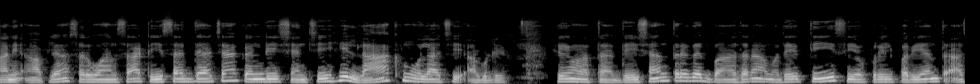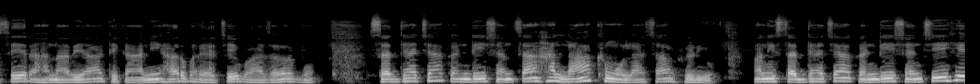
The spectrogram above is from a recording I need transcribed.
आणि आपल्या सर्वांसाठी सध्याच्या कंडिशनची ही लाख मोलाची अपडेट ठेवता आता देशांतर्गत बाजारामध्ये तीस एप्रिलपर्यंत असे राहणार या ठिकाणी हरभऱ्याचे बाजार सध्याच्या कंडिशनचा हा लाख मोलाचा व्हिडिओ आणि सध्याच्या कंडिशनची ही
